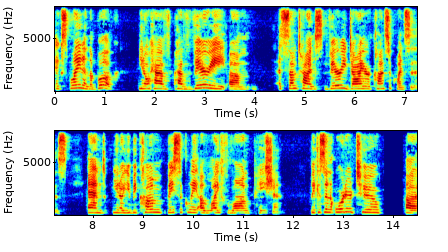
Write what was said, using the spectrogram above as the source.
explain in the book, you know, have have very um, sometimes very dire consequences, and you know, you become basically a lifelong patient. Because in order to uh,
